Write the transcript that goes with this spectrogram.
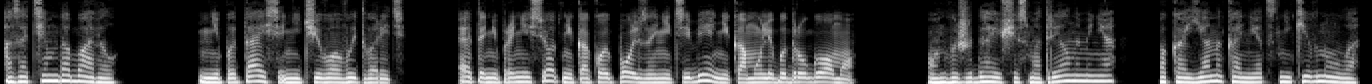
а затем добавил. «Не пытайся ничего вытворить. Это не принесет никакой пользы ни тебе, ни кому-либо другому». Он выжидающе смотрел на меня, пока я, наконец, не кивнула,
